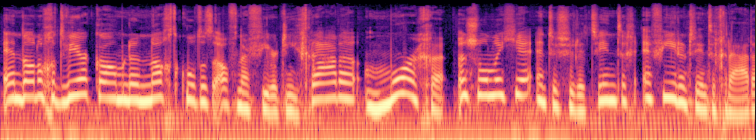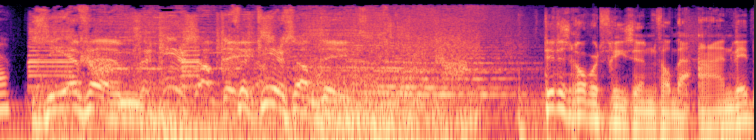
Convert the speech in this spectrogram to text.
En dan nog het weer. Komende nacht koelt het af naar 14 graden. Morgen een zonnetje en tussen de 20 en 24 graden. ZFM, verkeersupdate. verkeersupdate. Dit is Robert Vriesen van de ANWB.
